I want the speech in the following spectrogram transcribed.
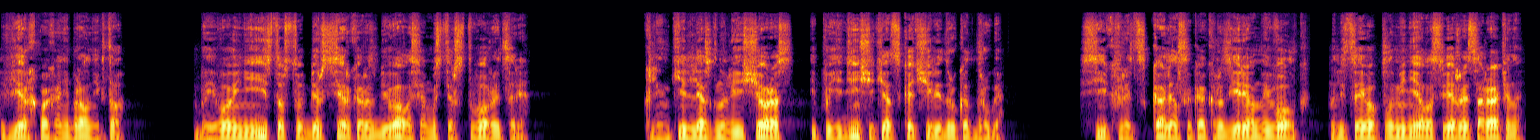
Верх пока не брал никто. Боевое неистовство берсерка разбивалось о мастерство рыцаря. Клинки лязгнули еще раз, и поединщики отскочили друг от друга. Сигфрид скалился, как разъяренный волк, на лице его пламенела свежая царапина.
